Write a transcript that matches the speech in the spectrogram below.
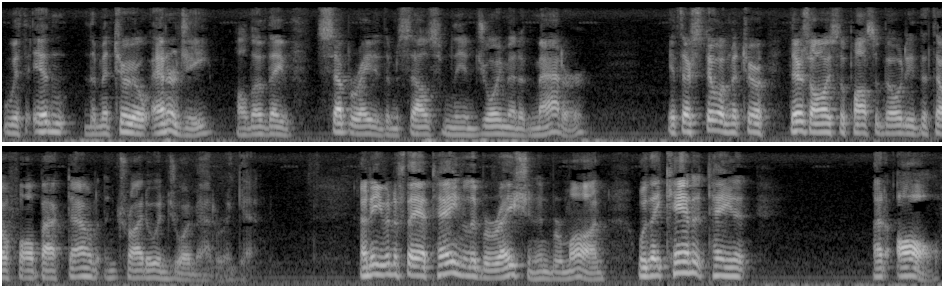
within the material energy, although they've separated themselves from the enjoyment of matter, if they're still in material, there's always the possibility that they'll fall back down and try to enjoy matter again. And even if they attain liberation in Brahman, well, they can't attain it at all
